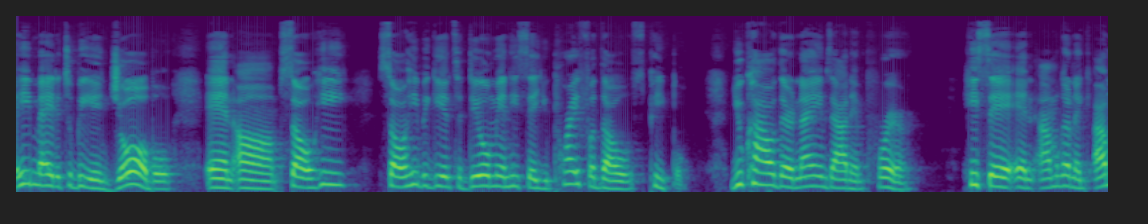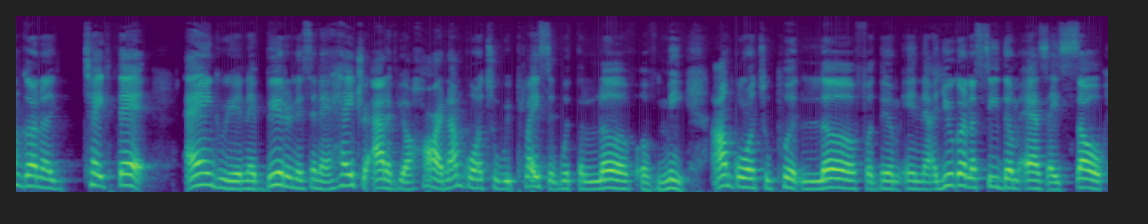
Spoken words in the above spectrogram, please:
he made it to be enjoyable. And, um, so he, So he began to deal me and he said, You pray for those people. You call their names out in prayer. He said, and I'm gonna I'm gonna take that angry and that bitterness and that hatred out of your heart. And I'm going to replace it with the love of me. I'm going to put love for them in now. You're going to see them as a soul.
